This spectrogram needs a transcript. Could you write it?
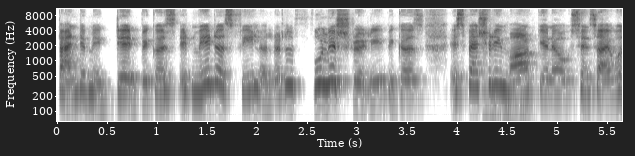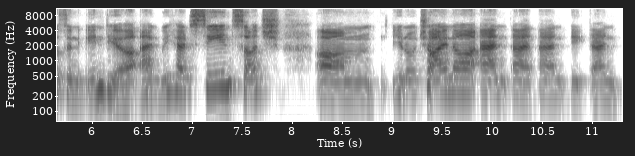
pandemic did, because it made us feel a little foolish, really. Because especially mm-hmm. Mark, you know, since I was in India and we had seen such, um, you know, China and and and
